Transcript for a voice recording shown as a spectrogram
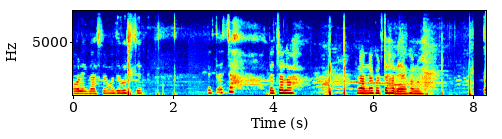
আবার এই গাছটার মধ্যে বসছে। দেখতে পাচ্ছ? তো চলো, রান্না করতে হবে এখনও। তো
